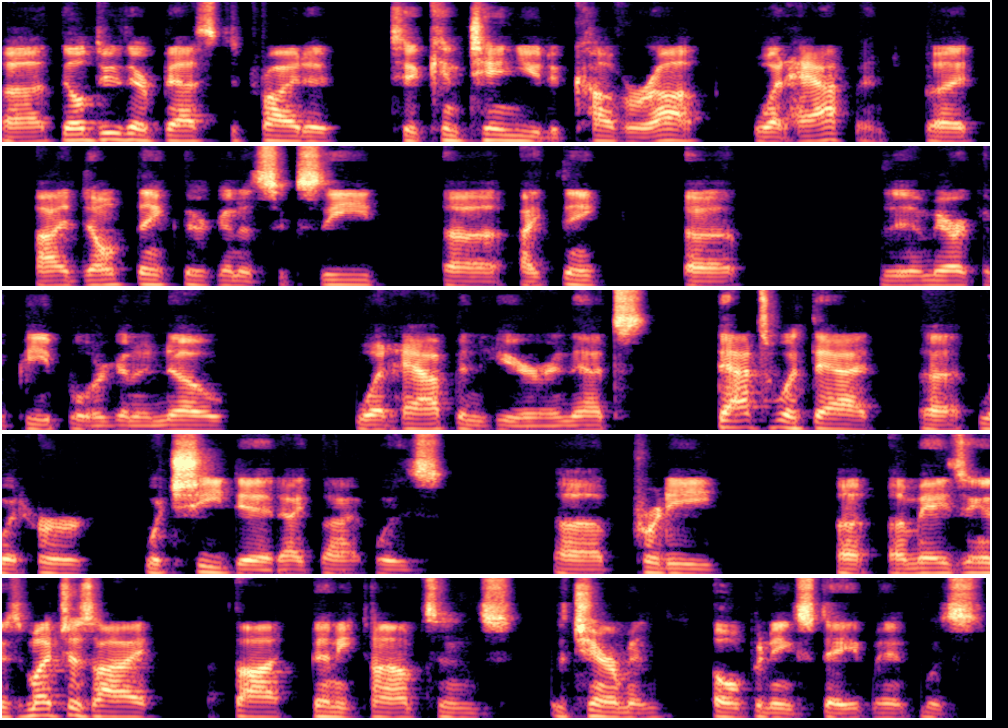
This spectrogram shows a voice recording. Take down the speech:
Uh, they'll do their best to try to to continue to cover up what happened, but I don't think they're going to succeed. Uh, I think uh, the American people are going to know what happened here, and that's that's what that uh, what her what she did I thought was uh, pretty uh, amazing. As much as I thought Bennie Thompson's the chairman opening statement was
